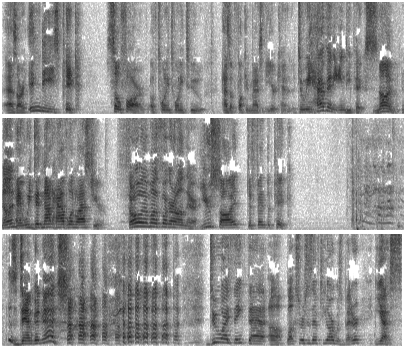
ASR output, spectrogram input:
as our Indies pick so far of 2022 as a fucking match of the year candidate. Do we have any indie picks? None. None? And we did not have one last year. Throw that motherfucker on there. You saw it. Defend the pick. It was a damn good match. Do I think that uh, Bucks versus FTR was better? Yes.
